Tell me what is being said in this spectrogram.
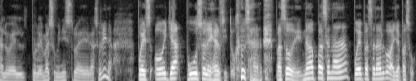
a lo del problema de suministro de gasolina. Pues hoy ya puso el ejército, o sea, pasó de nada pasa nada, puede pasar algo, allá pasó.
